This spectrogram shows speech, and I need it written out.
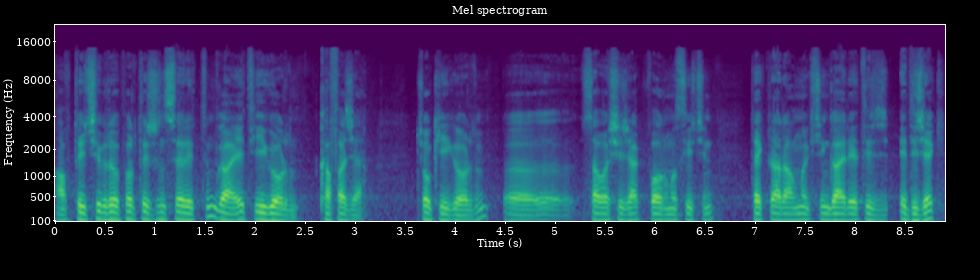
Hafta içi bir röportajını seyrettim. Gayet iyi gördüm. Kafaca. Çok iyi gördüm. Ee, savaşacak forması için. Tekrar almak için gayret edecek.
